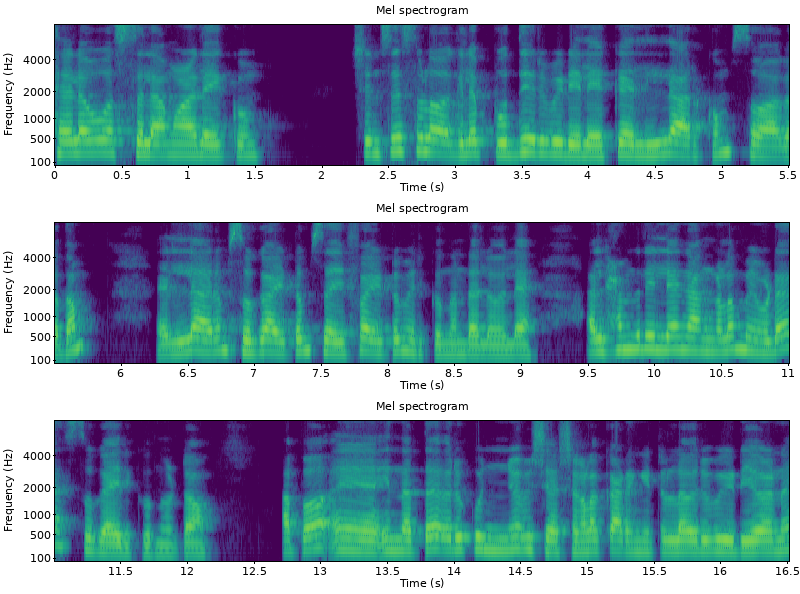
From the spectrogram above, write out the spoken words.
ഹലോ അസ്സലാമു അലൈക്കും ഷിൻസിസ് വ്ളോഗിലെ പുതിയൊരു വീഡിയോയിലേക്ക് എല്ലാവർക്കും സ്വാഗതം. എല്ലാവരും സുഖമായിട്ടും സേഫായിട്ടും ഇരിക്കുന്നുണ്ടല്ലോ അല്ലേ? അലഹമില്ല ഞങ്ങളും ഇവിടെ സുഖമായിരിക്കുന്നു കേട്ടോ. അപ്പോൾ ഇന്നത്തെ ഒരു കുഞ്ഞു വിശേഷങ്ങളൊക്കെ അടങ്ങിയിട്ടുള്ള ഒരു വീഡിയോ ആണ്.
